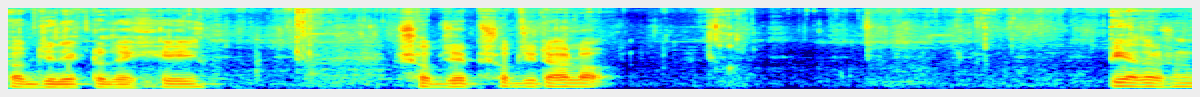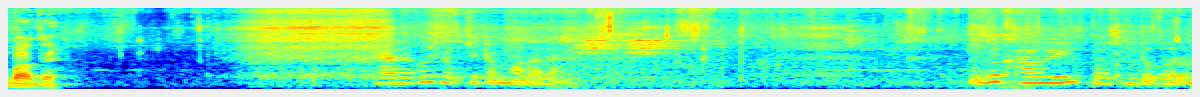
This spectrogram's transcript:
সবজি একটু দেখি। সবজি সবজিটা হলো পেঁয়াজ রসুন বাদে। হ্যাঁ দেখো সবজিটা মজা লাগে। এগুলো খাবি পছন্দ করো।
